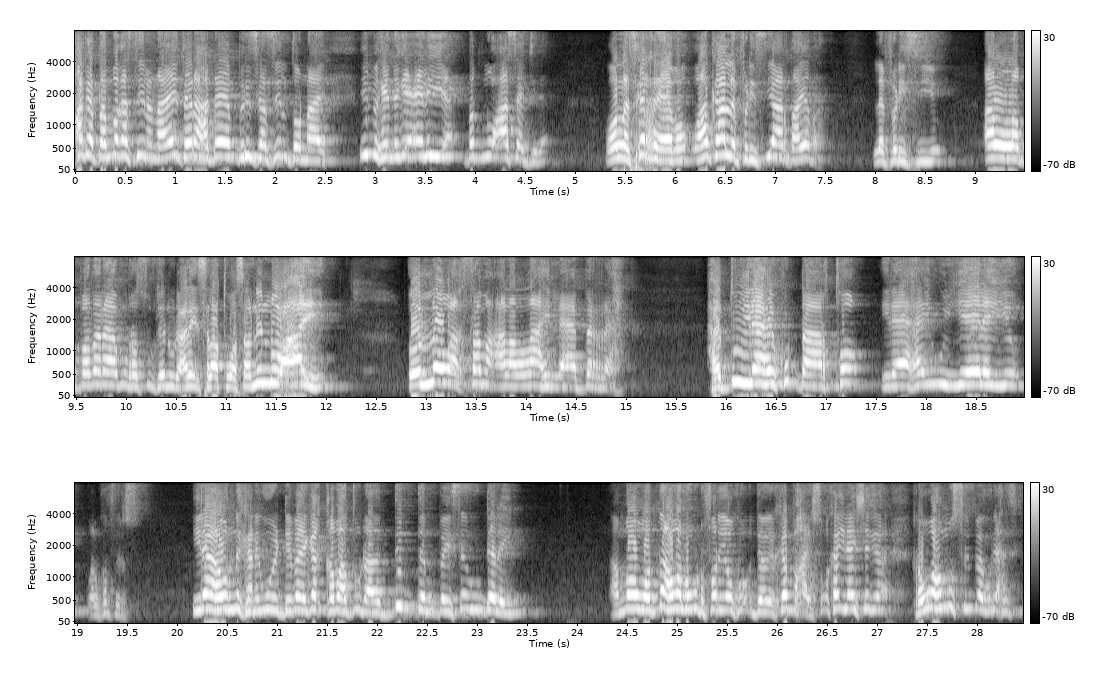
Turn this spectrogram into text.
Xagga dambe ka siinanaaye intayna hadhee bariiskaa siin doonaaye iminka naga celiya dad nuucaasaa jira. Oo la iska reebo oo halkaa la fadhiisiyo ardaayada. La fadhiisiiyo alla badanaa buu rasuulkeenu yihi alayhi salaatu wasalaam nin nuucaayihi oo low aqsama cala allaahi laa barah hadduu ilaahay ku dhaarto ilaahay u yeelayo wal ku fiirso ilaahow ninkan igu dhiba iga qaba hadduu dhahdo dib dambaysan u dhalayn. Ama wadnahaba lagu dhufanayo ka baxayso. Ka ilahay sheegay rawaahu muslim baa wuri xadiiska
